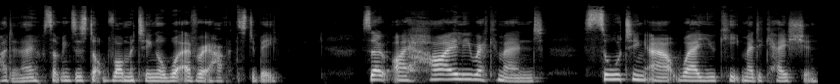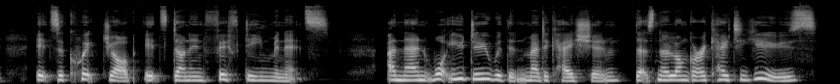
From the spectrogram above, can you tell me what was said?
I don't know, something to stop vomiting or whatever it happens to be. So, I highly recommend sorting out where you keep medication. It's a quick job, it's done in 15 minutes. And then what you do with the medication that's no longer okay to use,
